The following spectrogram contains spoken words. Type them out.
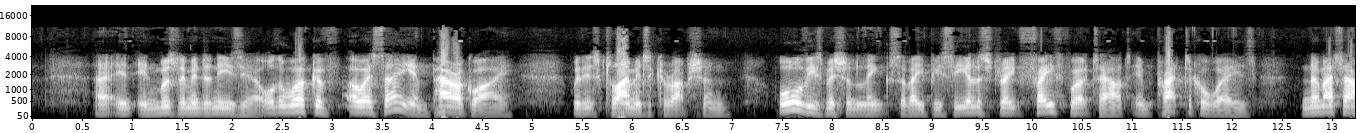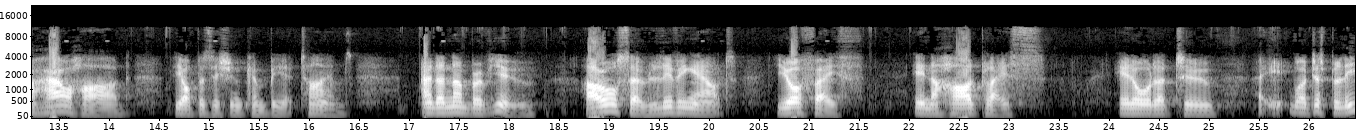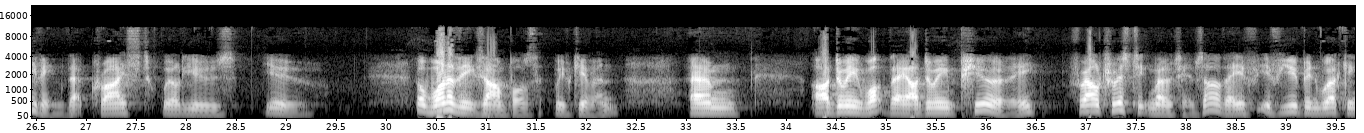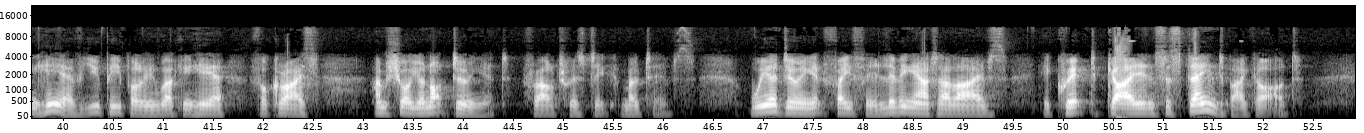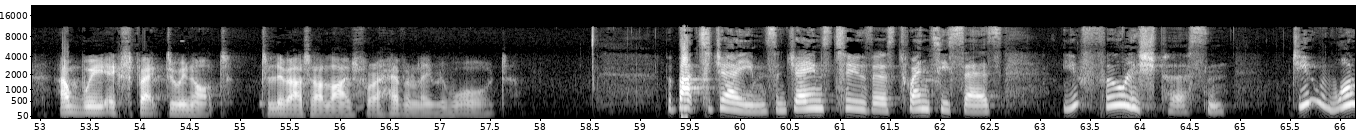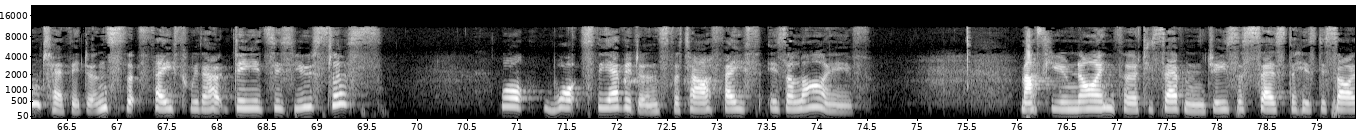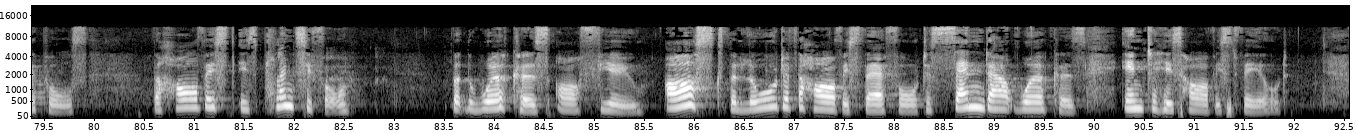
uh, in, in Muslim Indonesia? Or the work of OSA in Paraguay with its climate of corruption? All these mission links of APC illustrate faith worked out in practical ways, no matter how hard the opposition can be at times. And a number of you are also living out your faith in a hard place in order to uh, well, just believing that Christ will use you. But one of the examples we've given um, are doing what they are doing purely for altruistic motives, are they? If, if you've been working here, if you people have been working here for Christ, I'm sure you're not doing it for altruistic motives. We are doing it faithfully, living out our lives equipped, guided, and sustained by God. And we expect, do we not, to live out our lives for a heavenly reward. But back to James, and James 2, verse 20 says, You foolish person, do you want evidence that faith without deeds is useless? Well, what's the evidence that our faith is alive? Matthew 9:37 Jesus says to his disciples, The harvest is plentiful, but the workers are few. Ask the Lord of the harvest, therefore, to send out workers into his harvest field.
